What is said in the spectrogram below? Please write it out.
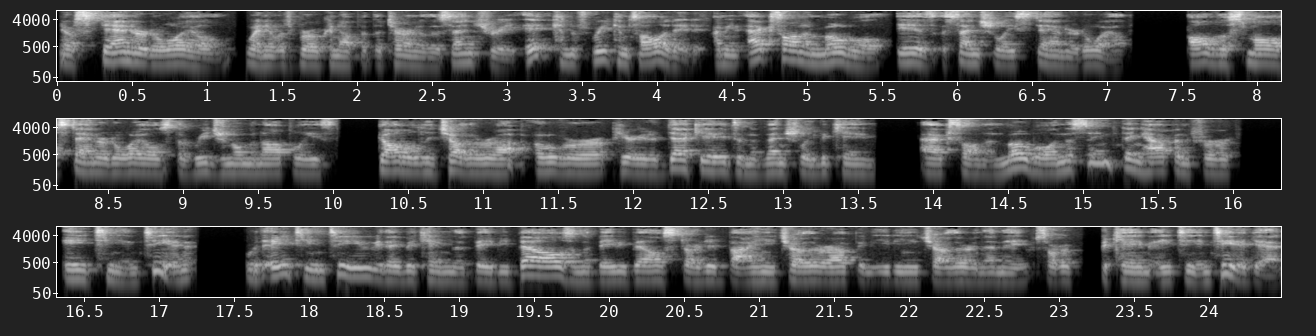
you know, Standard Oil, when it was broken up at the turn of the century, it can reconsolidate it. I mean, Exxon and Mobil is essentially Standard Oil. All the small Standard Oils, the regional monopolies, gobbled each other up over a period of decades and eventually became Exxon and Mobil. And the same thing happened for AT&T. And with AT&T, they became the Baby Bells, and the Baby Bells started buying each other up and eating each other. And then they sort of became AT&T again,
